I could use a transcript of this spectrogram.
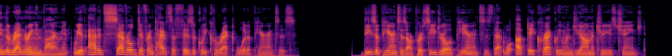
In the rendering environment, we have added several different types of physically correct wood appearances. These appearances are procedural appearances that will update correctly when geometry is changed.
